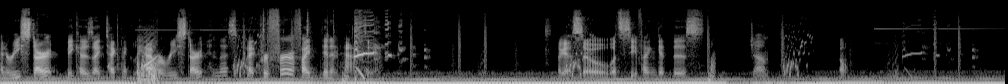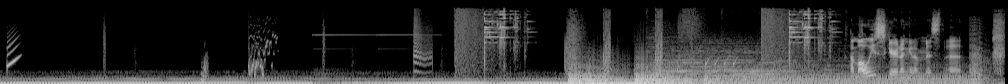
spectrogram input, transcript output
and restart because I technically have a restart in this. But I prefer if I didn't have to. Okay, so let's see if I can get this jump. Oh. I'm always scared I'm gonna miss that.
